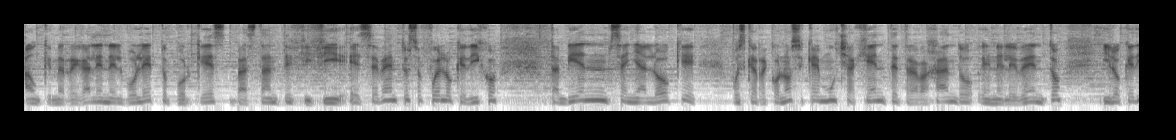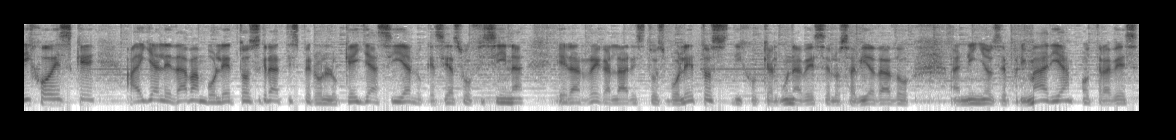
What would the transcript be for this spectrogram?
aunque me regalen el boleto porque es bastante fifí ese evento. Eso fue lo que dijo. También señaló que pues que reconoce que hay mucha gente trabajando en el evento y lo que dijo es que a ella le daban boletos gratis, pero lo que ella hacía, lo que hacía su oficina era regalar estos boletos. Dijo que alguna vez se los había dado a niños de primaria, otra vez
